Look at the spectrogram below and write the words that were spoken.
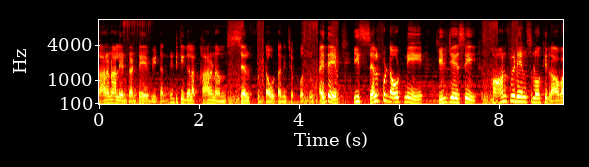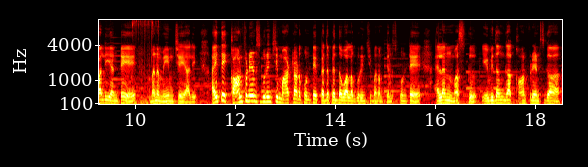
కారణాలు ఏంటంటే వీటన్నిటికీ గల కారణం సెల్ఫ్ డౌట్ అని చెప్పొచ్చు. అయితే ఈ సెల్ఫ్ డౌట్ని కిల్ చేసి కాన్ఫిడెన్స్లోకి రావాలి అంటే మనం ఏం చేయాలి? అయితే కాన్ఫిడెన్స్ గురించి మాట్లాడుకుంటే పెద్ద పెద్ద వాళ్ళ గురించి మనం తెలుసుకుంటే ఎలన్ మస్క్ ఏ విధంగా కాన్ఫిడెన్స్గా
